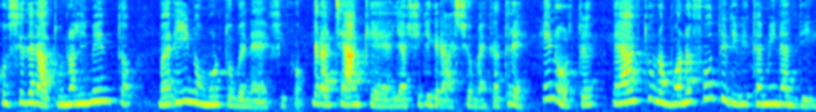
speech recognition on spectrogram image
considerato un alimento marino molto benefico, grazie anche agli acidi grassi omega 3. E inoltre è anche una buona fonte di vitamina D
